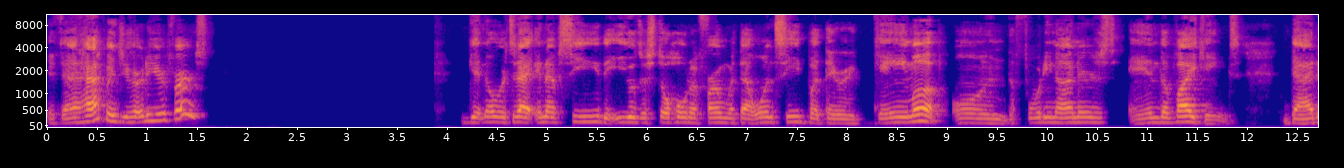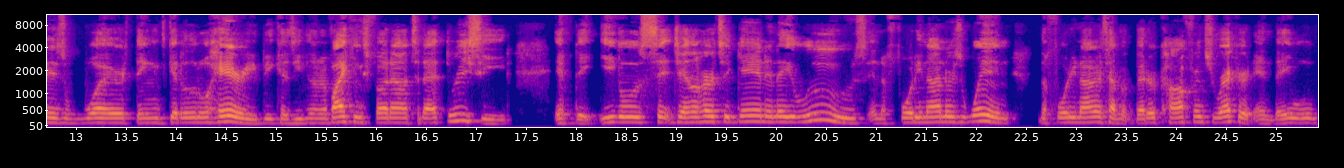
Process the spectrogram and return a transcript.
if that happens, you heard it here first. Getting over to that NFC, the Eagles are still holding firm with that one seed, but they're a game up on the 49ers and the Vikings. That is where things get a little hairy because even though the Vikings fell down to that three seed, if the Eagles sit Jalen Hurts again and they lose and the 49ers win, the 49ers have a better conference record and they will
